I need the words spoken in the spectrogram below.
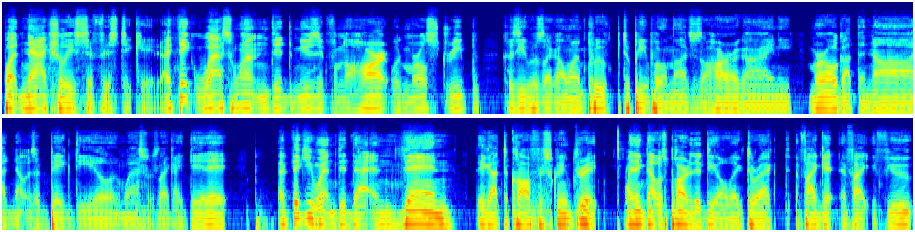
but naturally sophisticated. I think Wes went and did the music from the heart with Meryl Streep because he was like, I want to prove to people I'm not just a horror guy. And he, Merle got the nod and that was a big deal. And Wes was like, I did it. I think he went and did that. And then they got the call for Scream 3. I think that was part of the deal. Like direct, if I get, if I, if you,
